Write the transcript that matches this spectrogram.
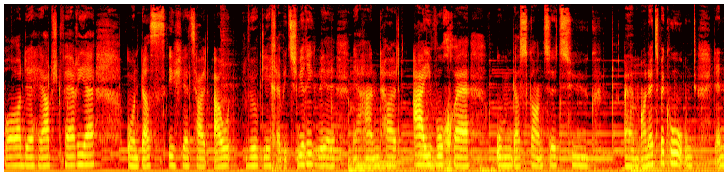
vor der Herbstferien. Und das ist jetzt halt auch wirklich ein bisschen schwierig, weil wir haben halt eine Woche, um das ganze Zeug ähm, anzubekommen. Und dann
